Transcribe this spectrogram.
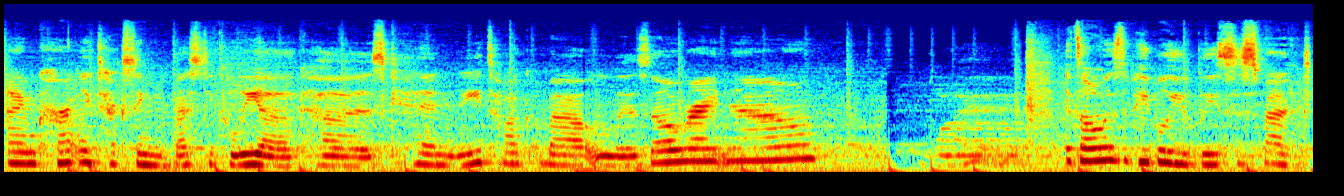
I am currently texting bestie Kalia because can we talk about Lizzo right now? What? It's always the people you least suspect.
